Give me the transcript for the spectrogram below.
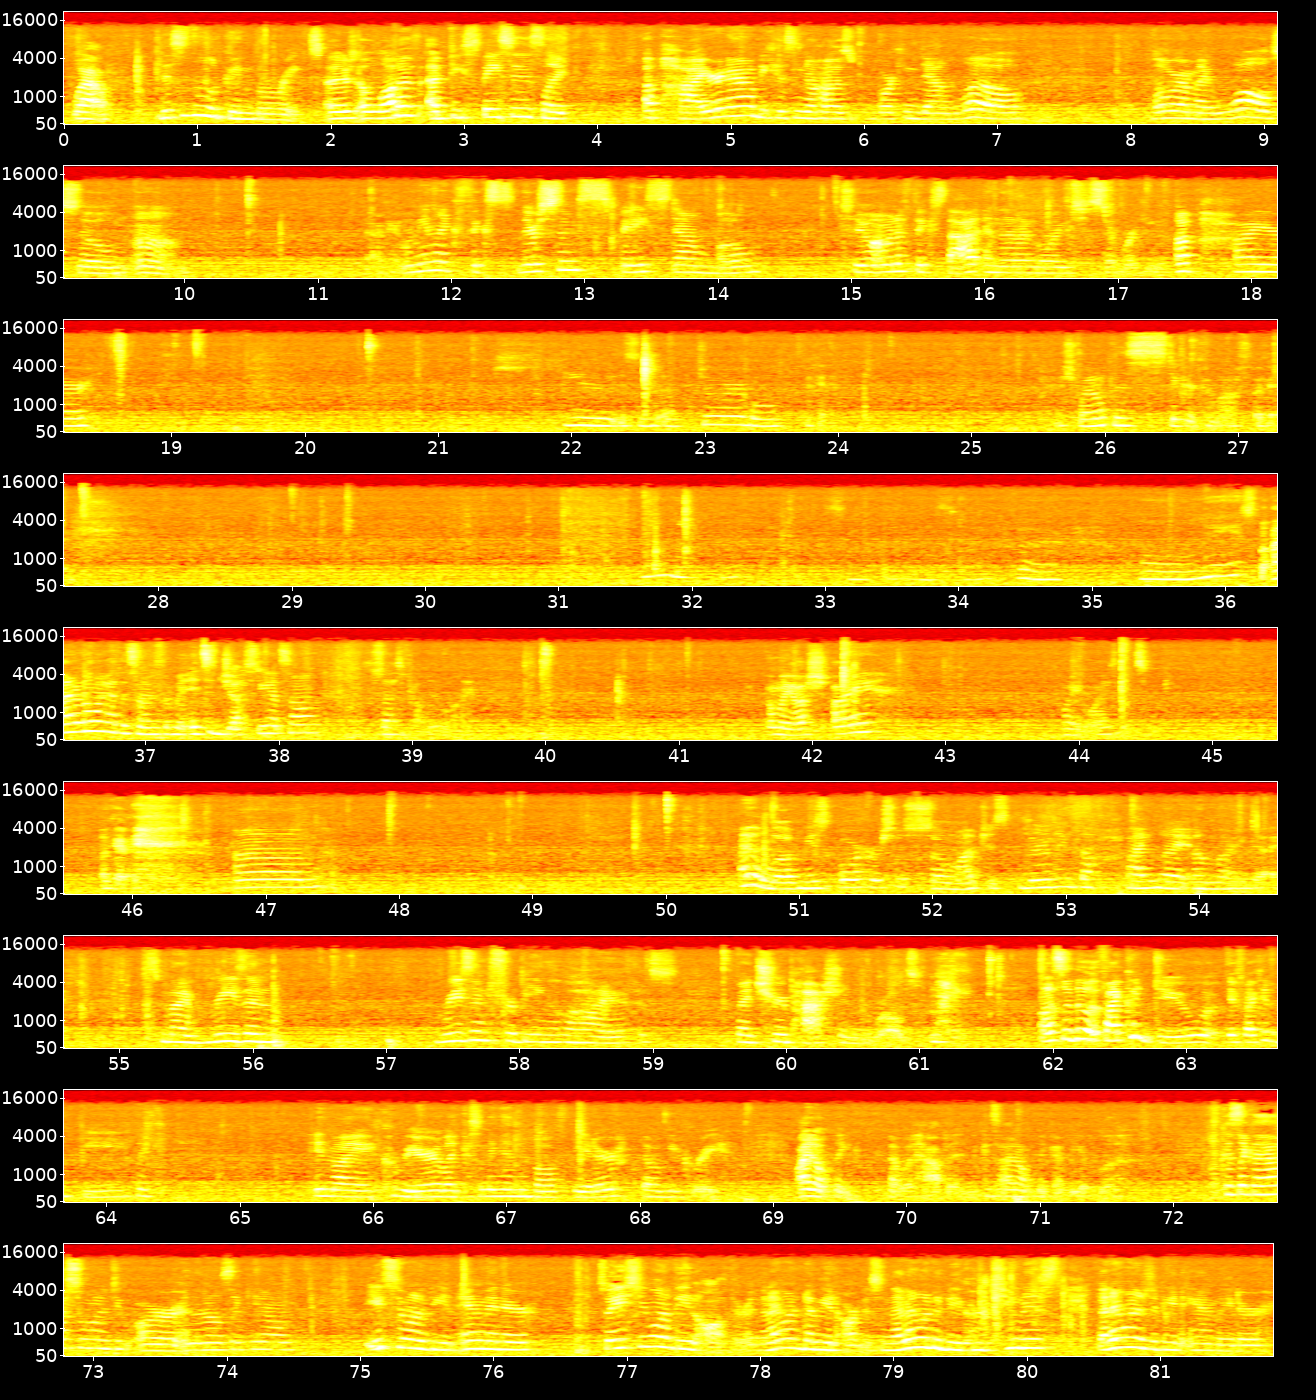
Wow, this is looking great. There's a lot of empty spaces like up higher now because you know how I was working down low, lower on my wall. So um. Okay, let me like fix. There's some space down low, too. I'm gonna fix that, and then I'm going to start working up higher. Cute. This is adorable. Why won't this sticker come off? Okay. Sp- I don't know why I have this on from it. It's adjusting its song, so that's probably why. Oh my gosh, I. Wait, why is it speaking? Okay. Um. I love musical rehearsals so much. It's literally the highlight of my day. My reason reason for being alive. It's my true passion in the world. Honestly though, if I could do if I could be like in my career, like something that involved theater, that would be great. I don't think that would happen because I don't think I'd be able to. Because like I also want to do art, and then I was like, you know, I used to want to be an animator, so I used to want to be an author, and then I wanted to be an artist, and then I wanted to be a cartoonist, then I wanted to be an animator.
